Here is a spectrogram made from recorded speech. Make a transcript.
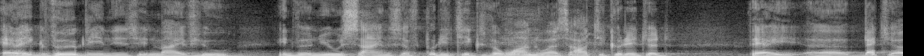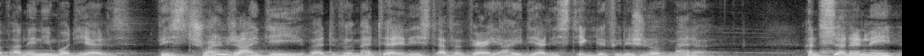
Eric Voegelin is, in my view, in the new science of politics, the one who has articulated very uh, better than anybody else this strange idea that the materialists have a very idealistic definition of matter. And suddenly,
